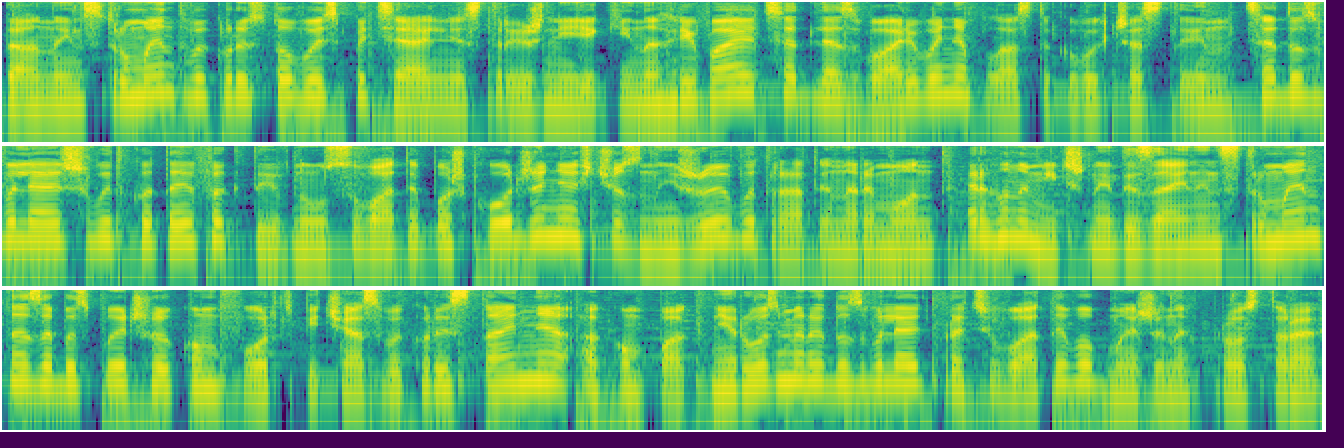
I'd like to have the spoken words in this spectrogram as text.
Даний інструмент використовує спеціальні стрижні, які нагріваються для зварювання пластикових частин. Це дозволяє швидко та ефективно усувати пошкодження, що знижує витрати на ремонт. Ергономічний дизайн інструмента забезпечує комфорт під час використання, а компактні розміри дозволяють працювати в обмежених просторах.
